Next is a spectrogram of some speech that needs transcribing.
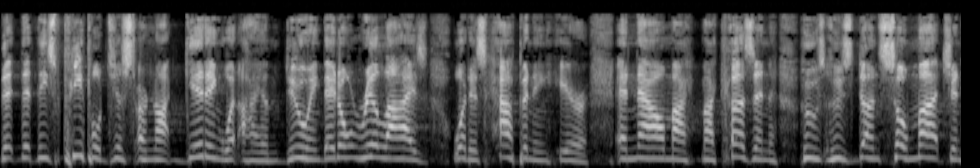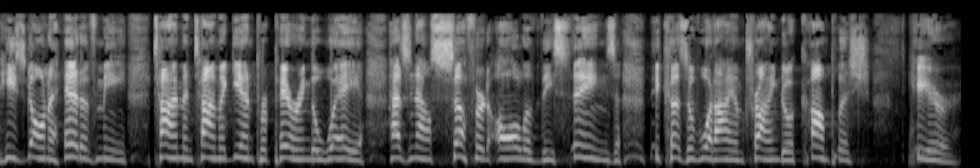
That, that these people just are not getting what I am doing. They don't realize what is happening here. And now my, my cousin who's, who's done so much and he's gone ahead of me time and time again preparing the way has now suffered all of these things because of what I am trying to accomplish here.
